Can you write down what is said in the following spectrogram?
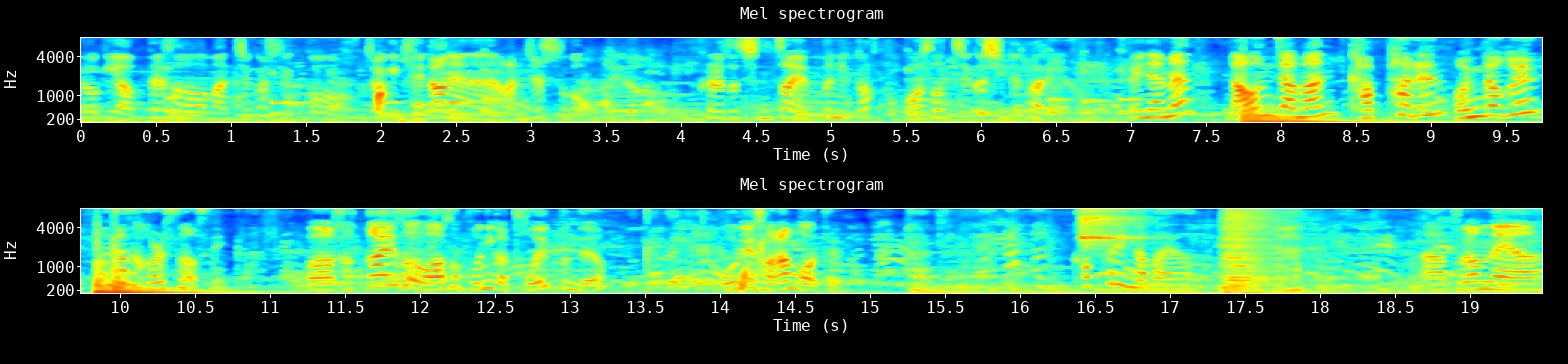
여기 앞에서만 찍을 수 있고 저기 계단에는 앉을 수가 없대요. 그래도 진짜 예쁘니까 꼭 와서 찍으시길 바래요. 왜냐면 나 혼자만 가파른 언덕을 혼자서 걸을 순 없으니까. 와 가까이서 와서 보니까 더 예쁜데요? 오길 잘한 것 같아. 커플인가 봐요. 아 부럽네요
